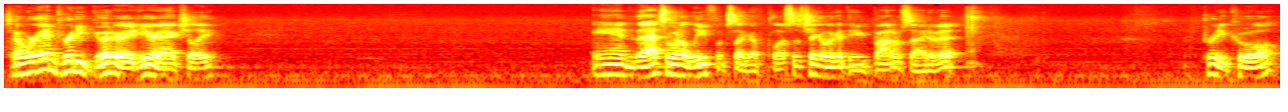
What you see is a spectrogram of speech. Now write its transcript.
So we're in pretty good right here actually. And that's what a leaf looks like up close. Let's take a look at the bottom side of it. Pretty cool.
